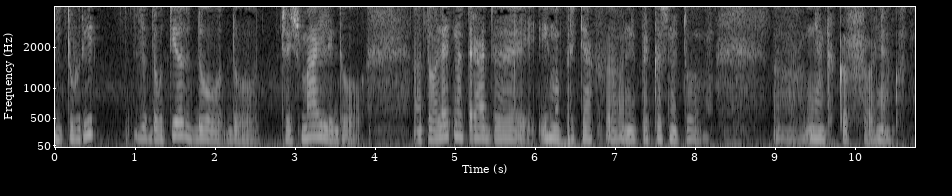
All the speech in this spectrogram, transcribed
дори за да отидат до, до чешма или до а, туалетна, трябва да има при тях а, непрекъснато а, някакъв, някакъв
